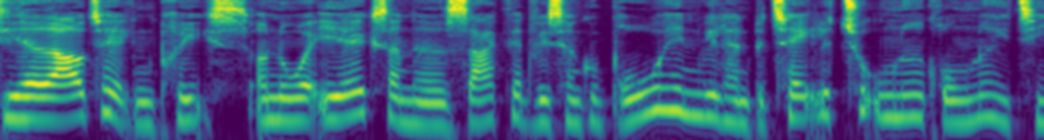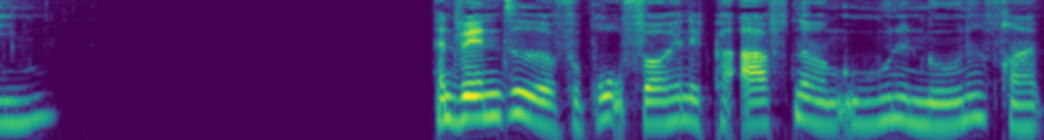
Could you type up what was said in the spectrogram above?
De havde aftalt en pris, og Noah Eriksson havde sagt, at hvis han kunne bruge hende, ville han betale 200 kroner i timen. Han ventede at få brug for hende et par aftener om ugen en måned frem.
